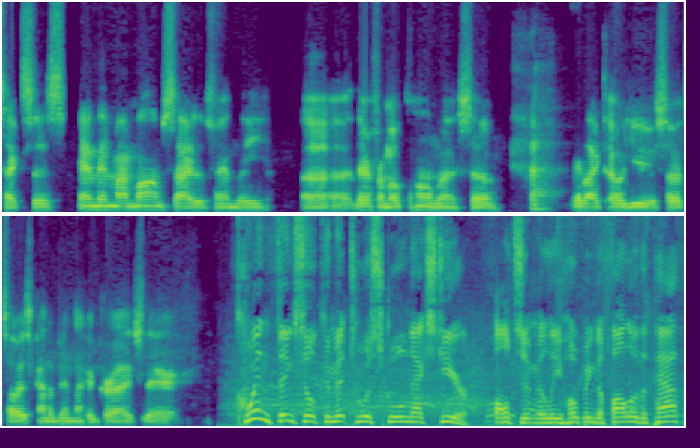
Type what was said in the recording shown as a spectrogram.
Texas, and then my mom's side of the family, uh, they're from Oklahoma, so they liked OU. So it's always kind of been like a grudge there. Quinn thinks he'll commit to a school next year, ultimately hoping to follow the path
